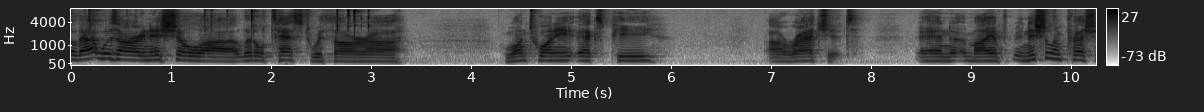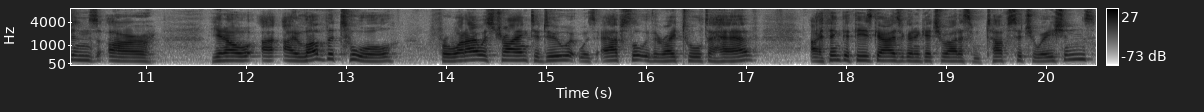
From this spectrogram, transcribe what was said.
So that was our initial uh, little test with our uh, 120 XP uh, ratchet. And my imp initial impressions are, you know, I, I love the tool. For what I was trying to do, it was absolutely the right tool to have. I think that these guys are going to get you out of some tough situations.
